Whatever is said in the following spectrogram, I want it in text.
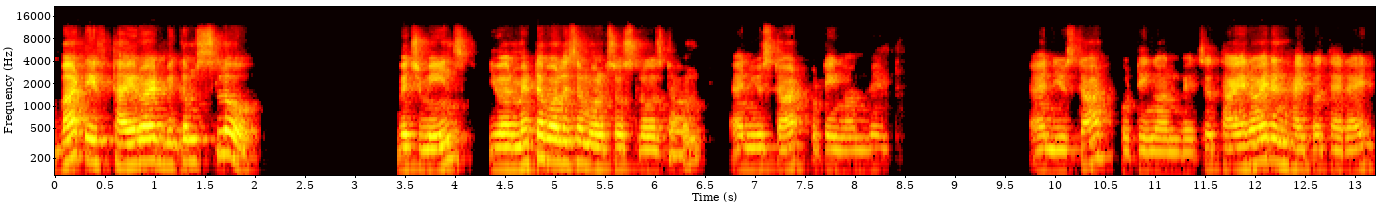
But if thyroid becomes slow which means your metabolism also slows down and you start putting on weight. And you start putting on weight. So thyroid and hypothyroid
